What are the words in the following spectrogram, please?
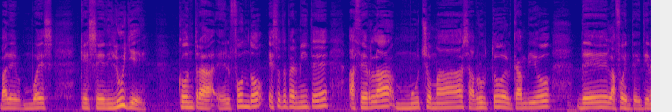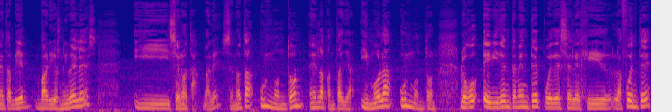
¿vale? Ves que se diluye contra el fondo, esto te permite hacerla mucho más abrupto el cambio de la fuente. Y tiene también varios niveles y se nota, ¿vale? Se nota un montón en la pantalla y mola un montón. Luego, evidentemente, puedes elegir la fuente.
